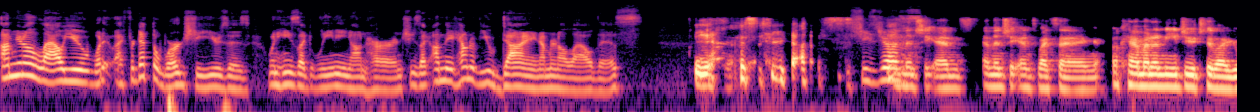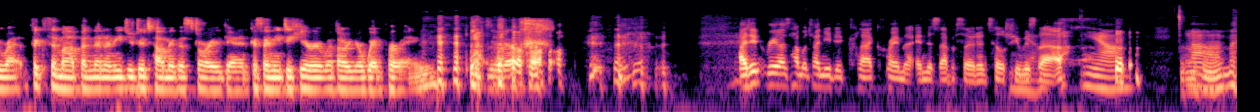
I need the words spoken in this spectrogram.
I'm gonna allow you. What I forget the word she uses when he's like leaning on her, and she's like, "On the account of you dying, I'm gonna allow this." Yes yes She's just And then she ends. And then she ends by saying, "Okay, I'm gonna need you to like re- fix him up, and then I need you to tell me the story again because I need to hear it without your whimpering." I didn't realize how much I needed Clare Kramer in this episode until she was there. yeah. Um,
